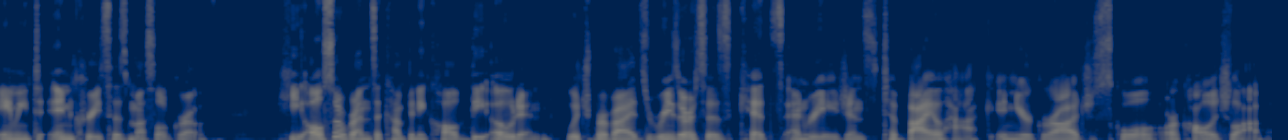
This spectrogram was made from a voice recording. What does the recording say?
aiming to increase his muscle growth. He also runs a company called The Odin, which provides resources, kits, and reagents to biohack in your garage, school, or college lab.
